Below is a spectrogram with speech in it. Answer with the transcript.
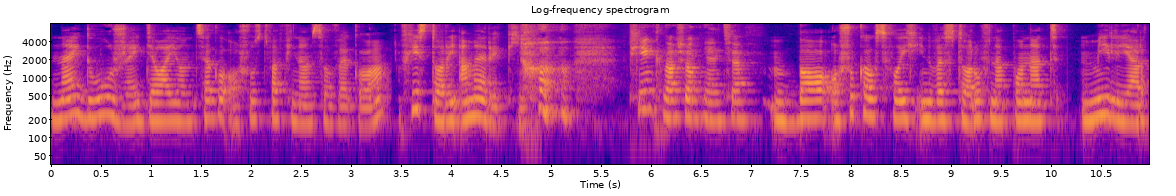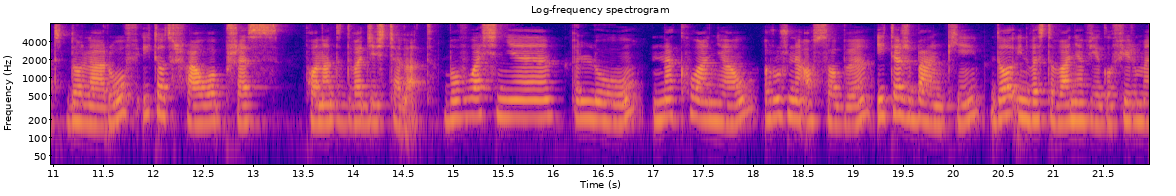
najdłużej działającego oszustwa finansowego w historii Ameryki. Piękne osiągnięcie. Bo oszukał swoich inwestorów na ponad miliard dolarów i to trwało przez ponad 20 lat, bo właśnie Lu nakłaniał różne osoby i też banki do inwestowania w jego firmę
